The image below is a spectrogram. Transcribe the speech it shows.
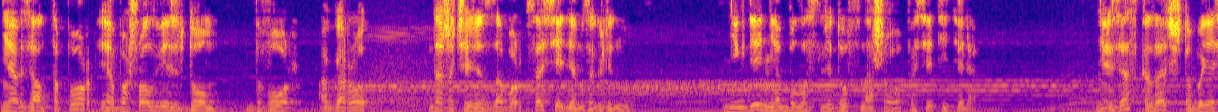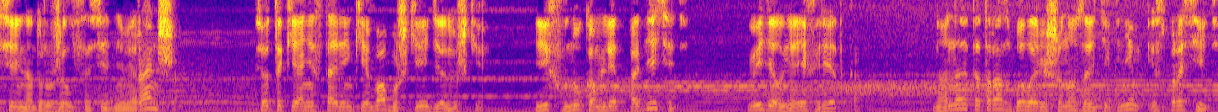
Я взял топор и обошел весь дом, двор, огород. Даже через забор к соседям заглянул. Нигде не было следов нашего посетителя. Нельзя сказать, чтобы я сильно дружил с соседями раньше. Все-таки они старенькие бабушки и дедушки – их внукам лет по 10, видел я их редко. Но на этот раз было решено зайти к ним и спросить,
